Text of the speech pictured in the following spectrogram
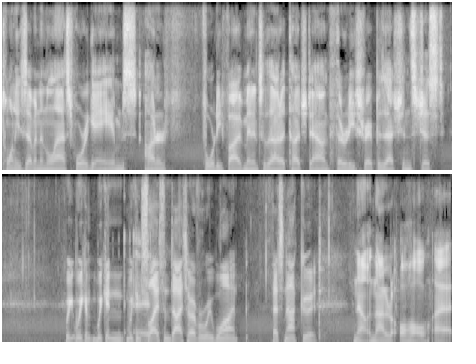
27 in the last four games, 145 minutes without a touchdown, 30 straight possessions. Just we, we can we can we can uh, slice and dice however we want. That's not good. No, not at all. Uh,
